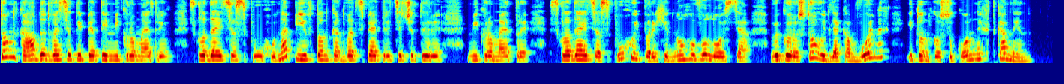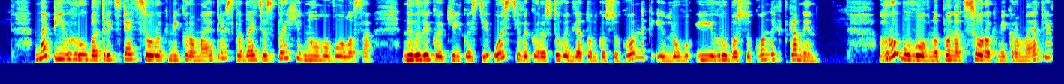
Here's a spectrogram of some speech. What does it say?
Тонка до 25 мікрометрів складається з пуху, напівтонка 25-34 мікрометри складається з пуху і перехідного волосся, використовують для камвольних і тонкосуконних тканин. Напівгруба 35-40 мікрометрів складається з перехідного волоса, невеликої кількості ості використовують для тонкосуконних і грубосуконних тканин. Грубу вовну понад 40 мікрометрів,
